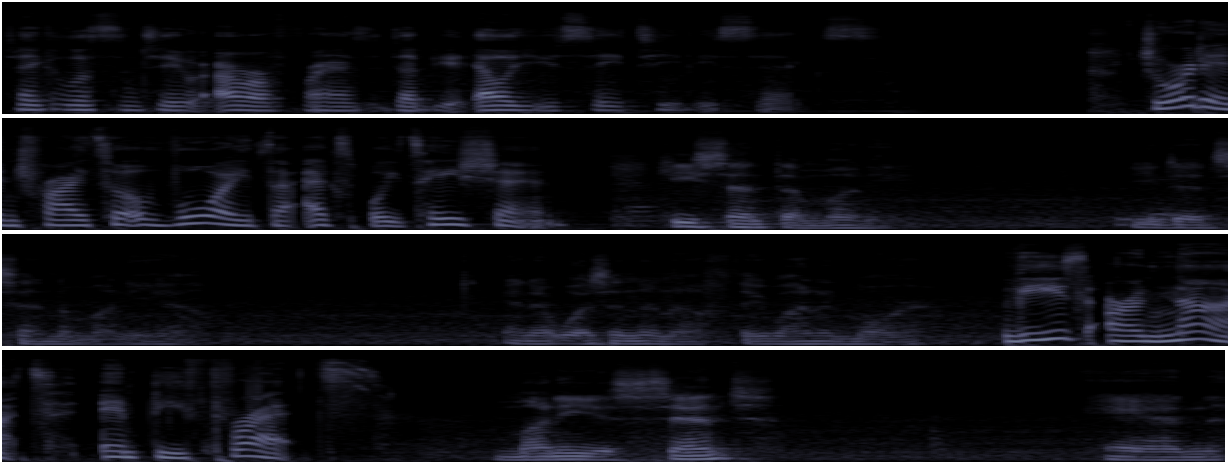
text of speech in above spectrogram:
Take a listen to our friends at WLUC TV 6. Jordan tried to avoid the exploitation. He sent them money. He did send them money, yeah. And it wasn't enough. They wanted more. These are not empty threats. Money is sent, and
